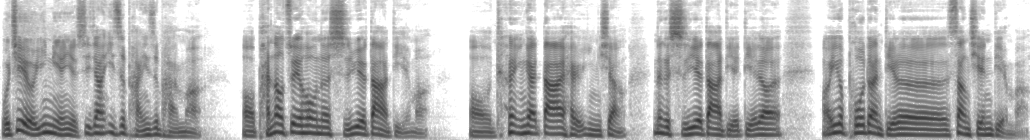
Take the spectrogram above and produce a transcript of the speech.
我记得有一年也是这样，一直盘一直盘嘛，哦，盘到最后呢，十月大跌嘛，哦，应该大家还有印象，那个十月大跌跌了啊，一个波段跌了上千点吧，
